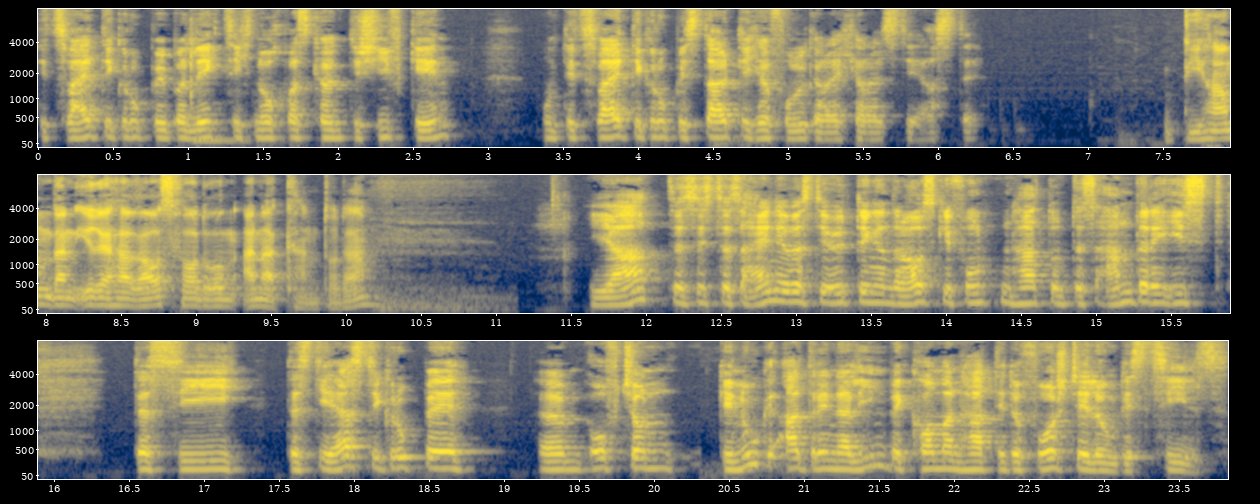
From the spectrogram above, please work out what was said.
Die zweite Gruppe überlegt sich noch, was könnte schiefgehen. Und die zweite Gruppe ist deutlich erfolgreicher als die erste. Die haben dann ihre Herausforderung anerkannt, oder? Ja, das ist das eine, was die Oettingen rausgefunden hat. Und das andere ist, dass sie, dass die erste Gruppe ähm, oft schon genug Adrenalin bekommen hatte der Vorstellung des Ziels.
